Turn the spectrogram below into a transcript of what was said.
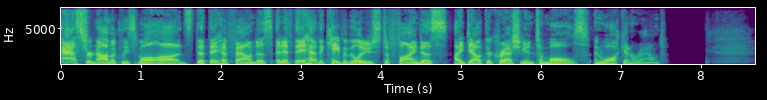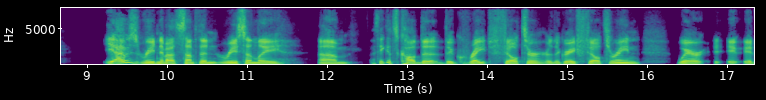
astronomically small odds that they have found us. And if they had the capabilities to find us, I doubt they're crashing into malls and walking around. Yeah, I was reading about something recently. Um, I think it's called the the Great Filter or the Great Filtering, where it, it,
